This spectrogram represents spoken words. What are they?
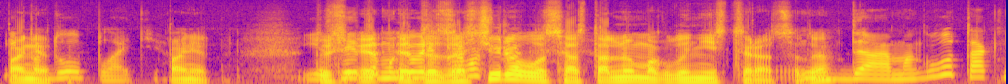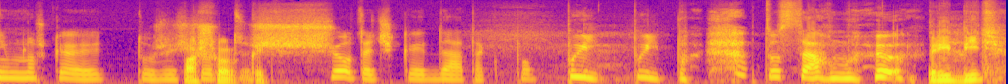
и понятно. подол платья. Понятно. Если То есть это это, застирывалось, а остальное могло не стираться, да? Да, могло так немножко тоже Пошоркать. щеточкой, да, так по- пыль, пыль, по- ту самую. Прибить,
